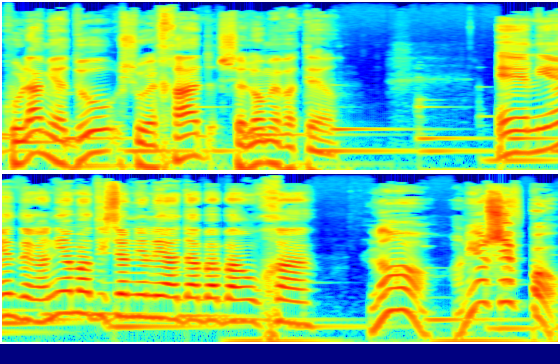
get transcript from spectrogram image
כולם ידעו שהוא אחד שלא מוותר. אליעזר, אני אמרתי שאני ליד אבא בארוחה. לא, אני יושב פה.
